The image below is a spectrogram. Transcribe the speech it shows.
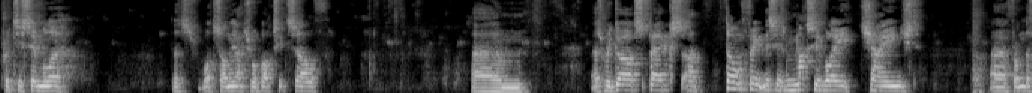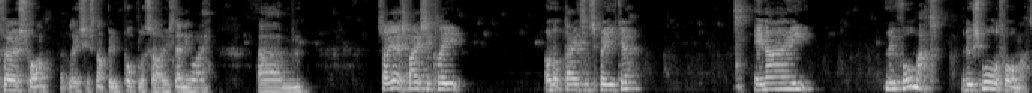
pretty similar. That's what's on the actual box itself. Um, as regards specs, I don't think this is massively changed uh, from the first one. At least it's not been publicised anyway. Um, so yeah, it's basically an updated speaker in a new format, a new smaller format.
